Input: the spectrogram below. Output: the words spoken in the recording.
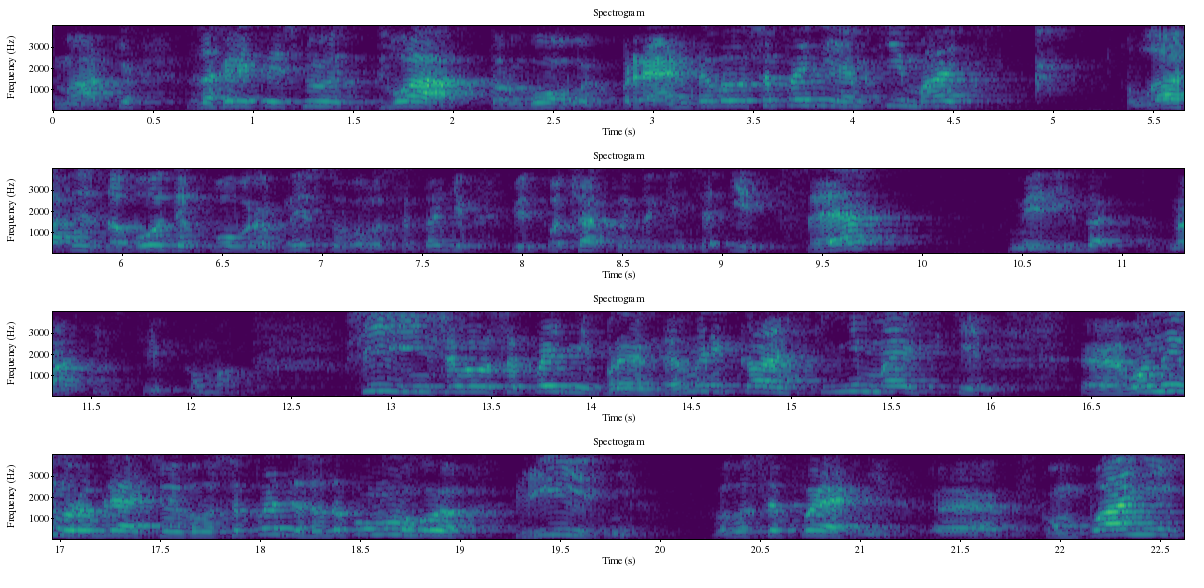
марки. Взагалі-то існує два торгових бренди велосипедів, які мають власні заводи по виробництву велосипедів від початку до кінця. І це Меріда одна із цих команд. Всі інші велосипедні бренди, американські, німецькі, е, вони виробляють свої велосипеди за допомогою різних велосипедних е, компаній.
